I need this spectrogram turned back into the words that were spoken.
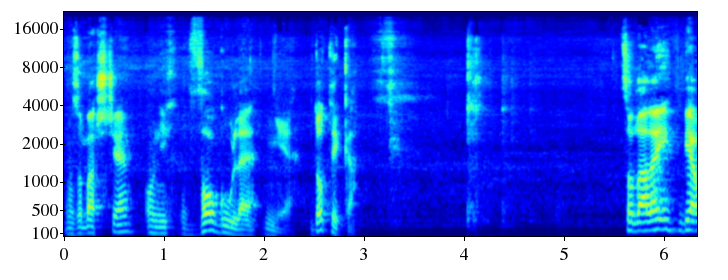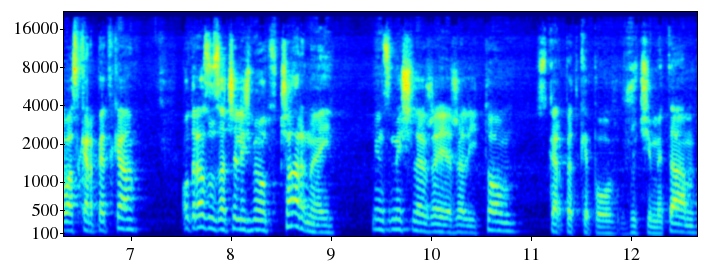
No zobaczcie, on ich w ogóle nie dotyka. Co dalej? Biała skarpetka. Od razu zaczęliśmy od czarnej, więc myślę, że jeżeli tą skarpetkę porzucimy tam,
